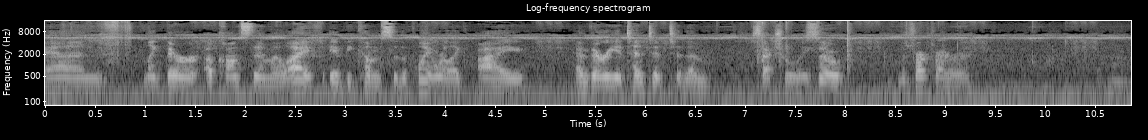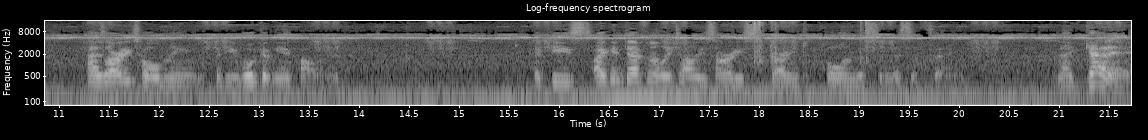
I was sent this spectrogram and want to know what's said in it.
and like they're a constant in my life, it becomes to the point where like I am very attentive to them sexually. So, the truck driver has already told me that he will get me a collar. Like he's, I can definitely tell he's already starting to pull in the submissive thing, and I get it.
